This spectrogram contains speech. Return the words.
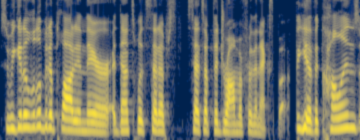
So we get a little bit of plot in there, and that's what set up sets up the drama for the next book. But yeah, the Cullens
